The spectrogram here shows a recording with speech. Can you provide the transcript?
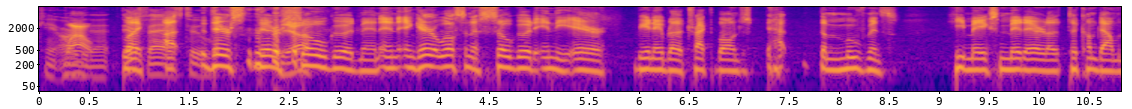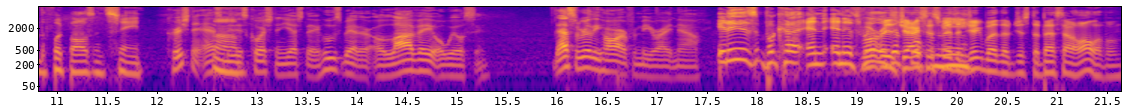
Can't Wow. argue that. They're like fast I- too. They're they're Yeah. so good, man. And and Garrett Wilson is so good in the air, being able to track the ball and just ha- the movements he makes midair to, to come down with the football is insane. Christian asked Um, me this question yesterday: Who's better, Olave or Wilson? That's really hard for me right now. It is because and and it's or really is Jaxon for Smith me. and Jigba the, just the best out of all of them?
